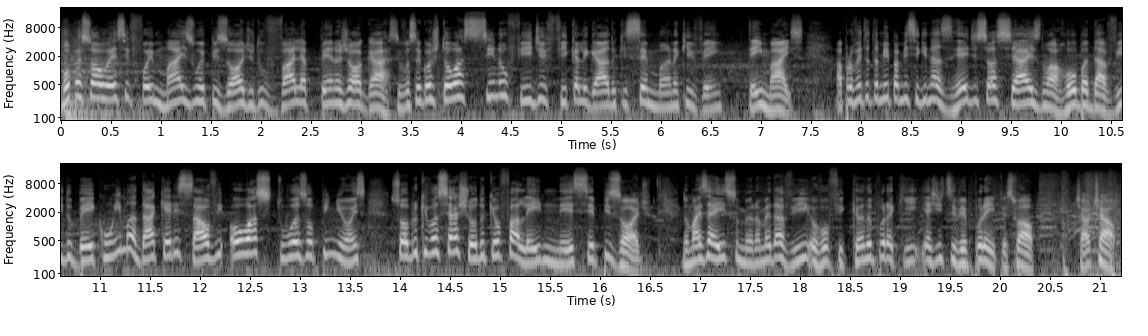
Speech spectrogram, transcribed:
Bom pessoal, esse foi mais um episódio do Vale a Pena Jogar. Se você gostou, assina o feed e fica ligado que semana que vem tem mais. Aproveita também para me seguir nas redes sociais no arroba davidobacon e mandar aquele salve ou as tuas opiniões sobre o que você achou do que eu falei nesse episódio. No mais é isso, meu nome é Davi, eu vou ficando por aqui e a gente se vê por aí, pessoal. Tchau, tchau.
